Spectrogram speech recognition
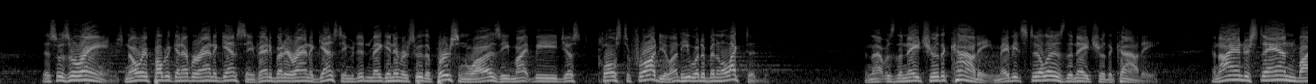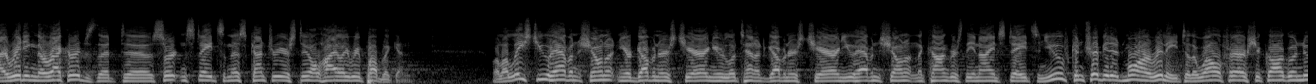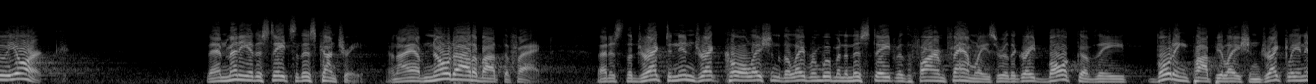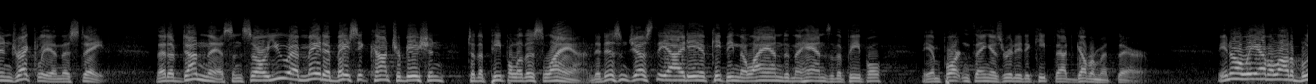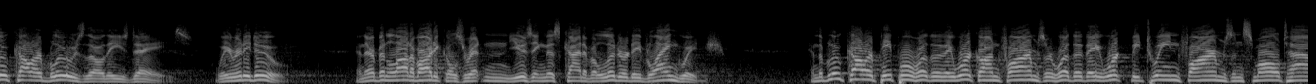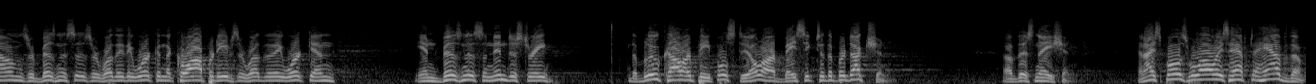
this was arranged. No Republican ever ran against him. If anybody ran against him, it didn't make any difference who the person was. He might be just close to fraudulent. He would have been elected. And that was the nature of the county. Maybe it still is the nature of the county. And I understand by reading the records that uh, certain states in this country are still highly Republican. Well, at least you haven't shown it in your governor's chair and your lieutenant governor's chair, and you haven't shown it in the Congress of the United States, and you've contributed more, really, to the welfare of Chicago and New York than many of the states of this country. And I have no doubt about the fact that it's the direct and indirect coalition of the labor movement in this state with the farm families, who are the great bulk of the voting population, directly and indirectly in this state, that have done this. And so you have made a basic contribution to the people of this land. It isn't just the idea of keeping the land in the hands of the people. The important thing is really to keep that government there. You know, we have a lot of blue collar blues, though, these days. We really do. And there have been a lot of articles written using this kind of alliterative language. And the blue collar people, whether they work on farms or whether they work between farms and small towns or businesses or whether they work in the cooperatives or whether they work in in business and industry, the blue collar people still are basic to the production of this nation. And I suppose we'll always have to have them.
